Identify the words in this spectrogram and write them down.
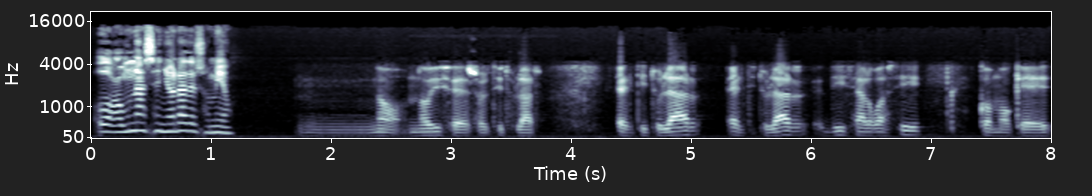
o a una señora de Somió. Mm, No, no dice eso el titular. El titular, el titular dice algo así como que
